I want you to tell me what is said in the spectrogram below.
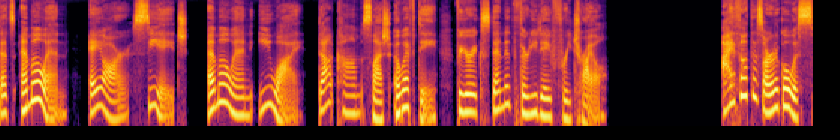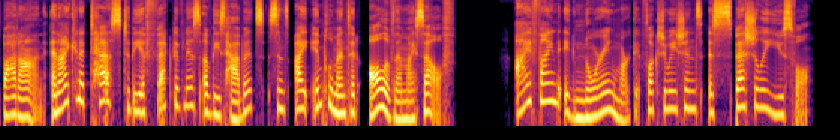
That's M O N A R C H M O N E Y dot com slash OFD for your extended 30 day free trial. I thought this article was spot on, and I can attest to the effectiveness of these habits since I implemented all of them myself. I find ignoring market fluctuations especially useful.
